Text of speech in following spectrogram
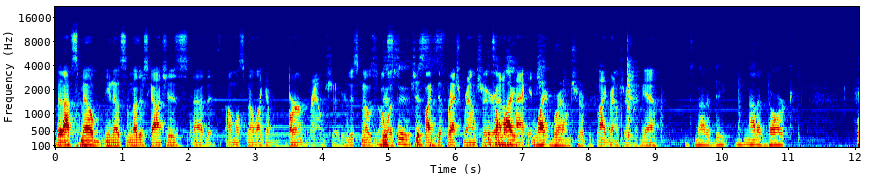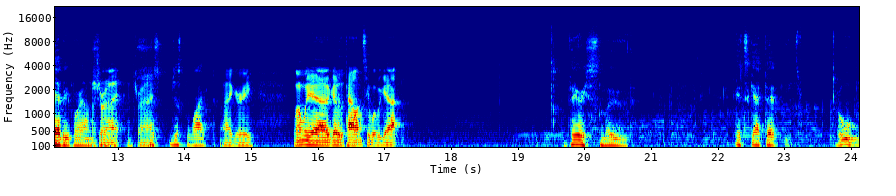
But I've smelled, you know, some other scotches uh, that almost smell like a burnt brown sugar. This smells almost is- just this like is- the fresh brown sugar It's out a light of the package. light brown sugar. Light brown sugar, yeah. It's not a deep, not a dark, heavy brown That's sugar. right, that's right. Just just light. I agree. Why don't we uh, go to the palate and see what we got? very smooth. It's got that. Ooh.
